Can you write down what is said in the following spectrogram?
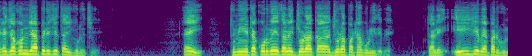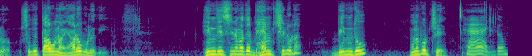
এটা যখন যা পেরেছে তাই করেছে। এই তুমি এটা করবে তাহলে জোড়া কা জোড়া পাঠা বলি দেবে। তাহলে এই যে ব্যাপারগুলো শুধু তাও নয় আরও বলে দিই। হিন্দি সিনেমাতে ভ্যাম্প ছিল না? বিন্দু মনে পড়ছে? হ্যাঁ একদম।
